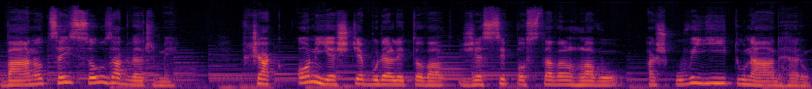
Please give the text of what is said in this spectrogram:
Vánoce jsou za dveřmi. Však on ještě bude litovat, že si postavil hlavu, až uvidí tu nádheru.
